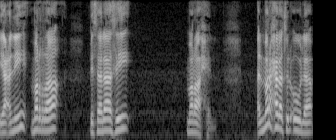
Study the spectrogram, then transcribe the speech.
يعني مر بثلاث مراحل المرحلة الأولى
